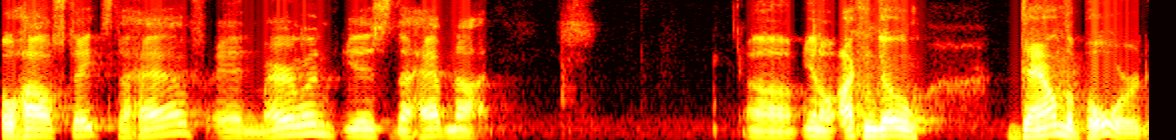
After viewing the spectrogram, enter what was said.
Ohio State's the have, and Maryland is the have not. Uh, you know, I can go down the board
